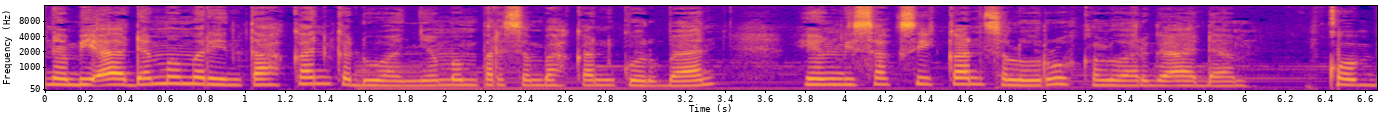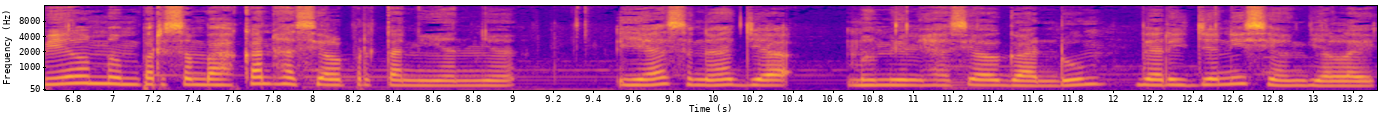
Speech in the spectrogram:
Nabi Adam memerintahkan keduanya mempersembahkan kurban yang disaksikan seluruh keluarga Adam. Kobil mempersembahkan hasil pertaniannya. Ia sengaja memilih hasil gandum dari jenis yang jelek.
